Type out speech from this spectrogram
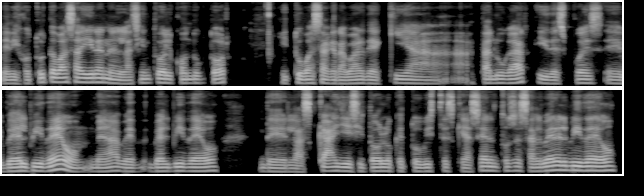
Me dijo, tú te vas a ir en el asiento del conductor y tú vas a grabar de aquí a, tal lugar y después eh, ve el video, ¿verdad? Ve, ve el video de las calles y todo lo que tuviste que hacer. Entonces al ver el video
